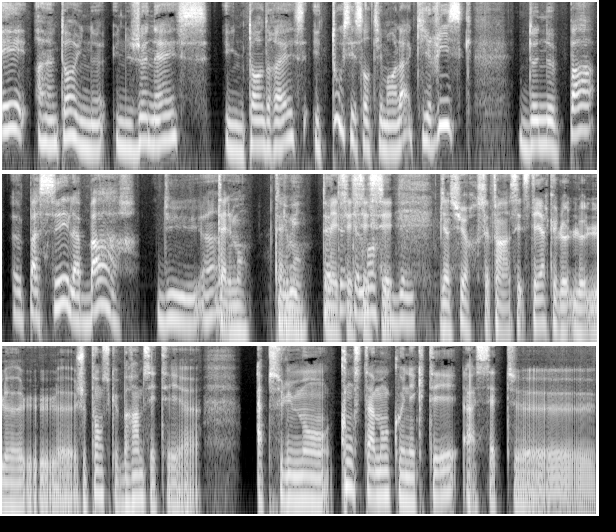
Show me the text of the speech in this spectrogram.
et en même temps une, une jeunesse, une tendresse, et tous ces sentiments-là qui risquent de ne pas euh, passer la barre du. Hein, tellement, tellement. Mais c'est bien sûr. Enfin, c'est-à-dire que le, le, le, je pense que Brahms était euh, absolument constamment connecté à cette euh,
